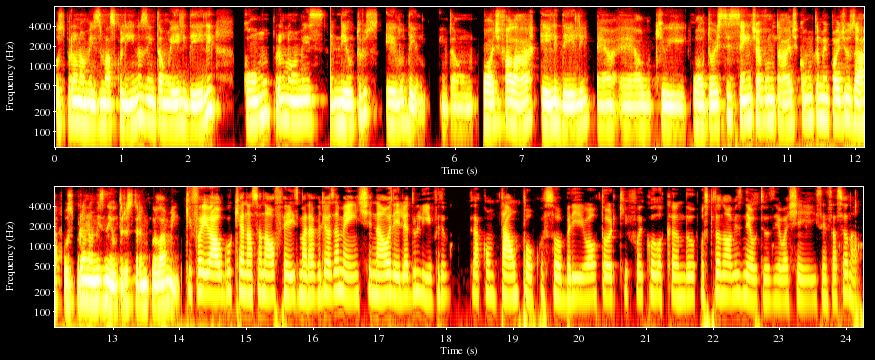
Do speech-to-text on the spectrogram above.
os pronomes masculinos, então ele, dele, como pronomes neutros, elo, delo. Então, pode falar ele dele, é, é, algo que o autor se sente à vontade, como também pode usar os pronomes neutros tranquilamente. Que foi algo que a Nacional fez maravilhosamente na orelha do livro, para contar um pouco sobre o autor que foi colocando os pronomes neutros e eu achei sensacional.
